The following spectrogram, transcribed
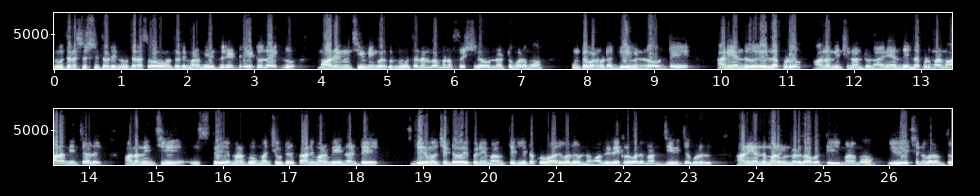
నూతన సృష్టితోటి నూతన స్వభావంతో మనం ఎవ్రీ డే టు లైఫ్లో మార్నింగ్ నుంచి ఈవినింగ్ వరకు నూతనంగా మనం ఫ్రెష్గా ఉన్నట్టు మనము ఉంటాం అనమాట దేవునిలో ఉంటే ఆయన ఎందు ఎల్లప్పుడూ ఆనందించును అంటున్నాడు. ఆయన ఎందు ఎల్లప్పుడు మనం ఆనందించాలి. ఆనందించి ఇస్తే మనకు మంచి ఉంటుంది. కానీ మనం ఏంటంటే దినములు చెడ్డ మనం తెలియ తక్కువ వారి వల్లే ఉన్నాం. అవివేకుల వల్లే మనం జీవించకూడదు. ఆయన ఎందు మనం ఉన్నాడు కాబట్టి మనము వివేచన బలంతో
